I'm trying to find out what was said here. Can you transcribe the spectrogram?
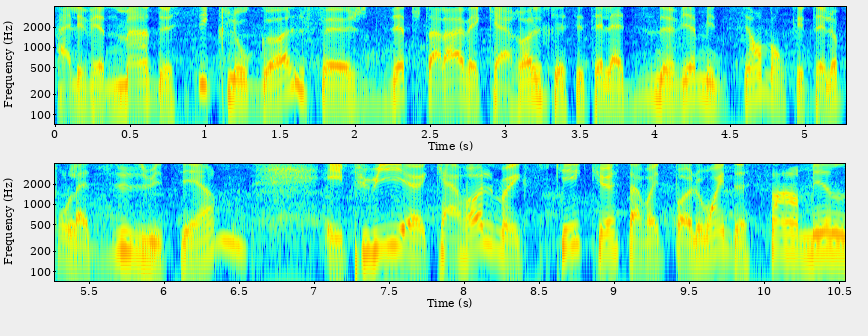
à l'événement de Cyclo-Golf. Euh, Je disais tout à l'heure avec Carole que c'était la 19e édition, donc tu étais là pour la 18e. Et puis, euh, Carole m'a expliqué que ça va être pas loin de 100 000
